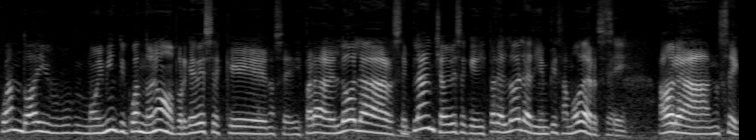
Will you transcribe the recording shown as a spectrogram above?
cuándo hay movimiento y cuándo no, porque hay veces que, no sé, dispara el dólar, se plancha, hay veces que dispara el dólar y empieza a moverse. Mm. Sí. Ahora, no sé,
